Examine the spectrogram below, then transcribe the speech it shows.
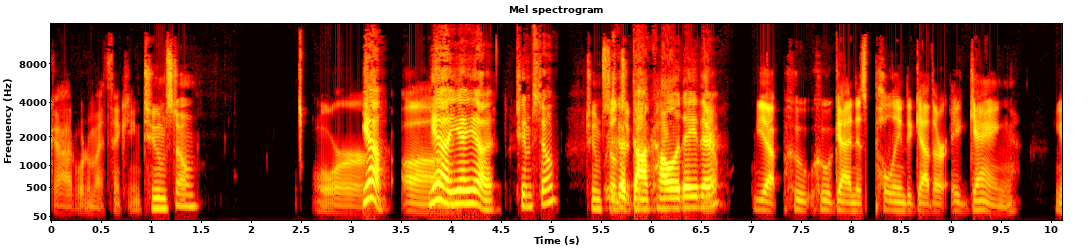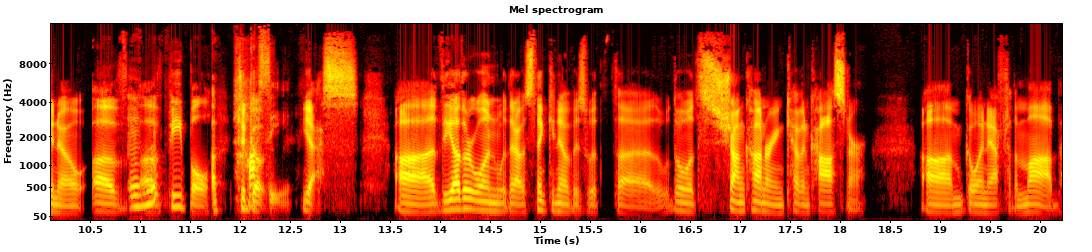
God, what am I thinking? Tombstone? Or Yeah. um, yeah, yeah, yeah. Tombstone. Tombstone's got Doc good- Holliday there. Yep. Who who again is pulling together a gang, you know, of Mhm. of people to go. Yes. Uh, the other one that I was thinking of is with uh, the one with Sean Connery and Kevin Costner, um, going after the mob.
